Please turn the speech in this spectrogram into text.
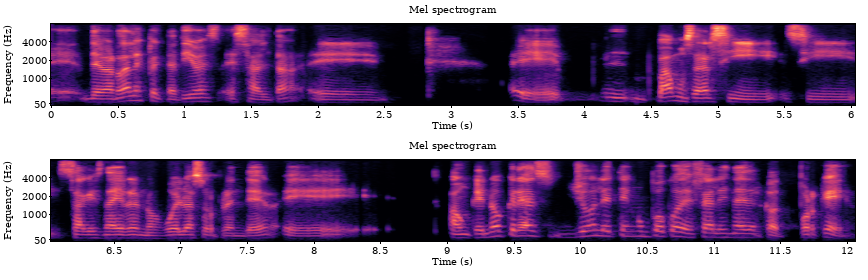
eh, de verdad la expectativa es, alta. Eh, eh, vamos a ver si, si Zack Snyder nos vuelve a sorprender. aunque no creas, yo le tengo un poco de fe al Snyder Cut. ¿Por qué?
